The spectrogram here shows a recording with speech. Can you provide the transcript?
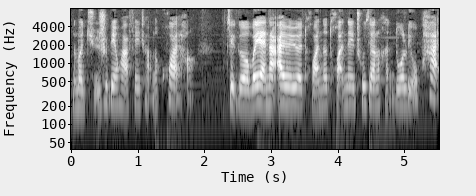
那么局势变化非常的快哈。这个维也纳爱乐乐团的团内出现了很多流派，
